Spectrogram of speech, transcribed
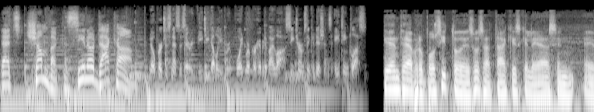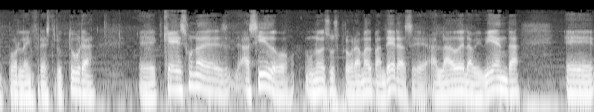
That's chumbacasino.com. No purchase necessary. BGW. Void were prohibited by law. See terms and conditions. 18 plus. Presidente, a propósito de esos ataques que le hacen eh, por la infraestructura, eh, que es una de- ha sido uno de sus programas banderas eh, al lado de la vivienda. eh,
